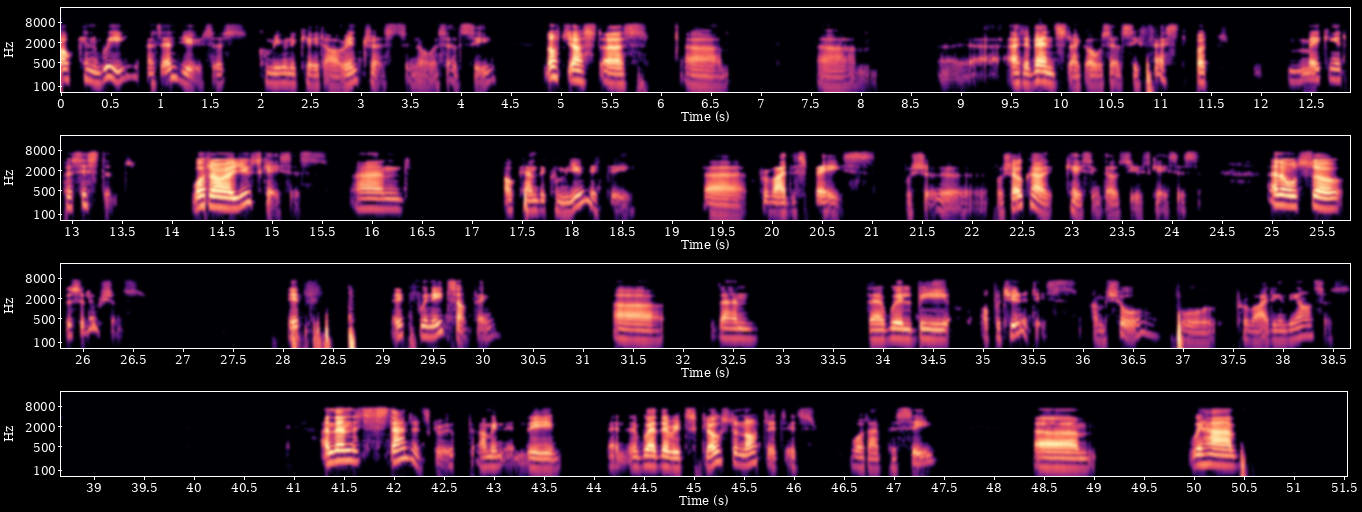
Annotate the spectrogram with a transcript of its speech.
how can we as end users communicate our interests in OSLC, not just as um, um, uh, at events like OSLC Fest, but making it persistent. What are our use cases? And how can the community uh, provide the space for, sh uh, for showcasing those use cases and also the solutions. If if we need something, uh, then there will be opportunities, I'm sure, for providing the answers. And then the standards group, I mean, the and whether it's closed or not, it, it's what I perceive. Um, we have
